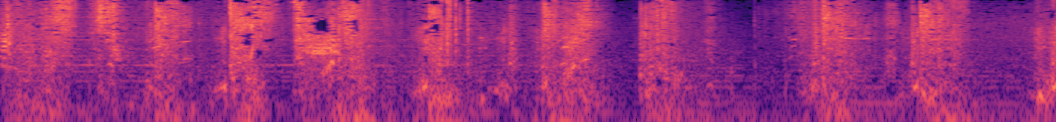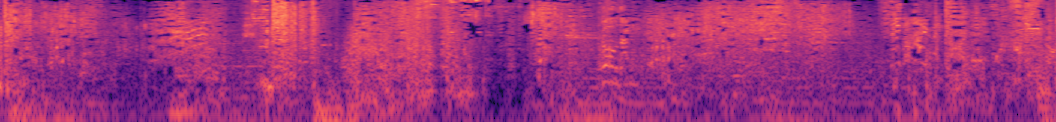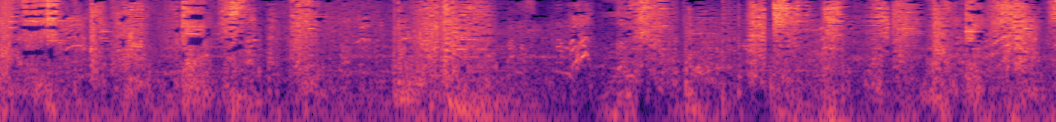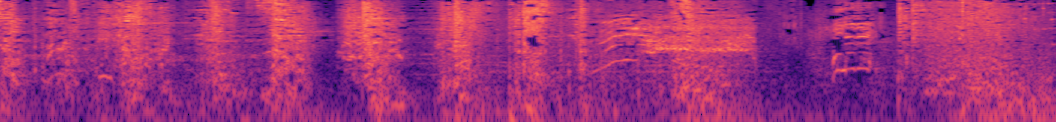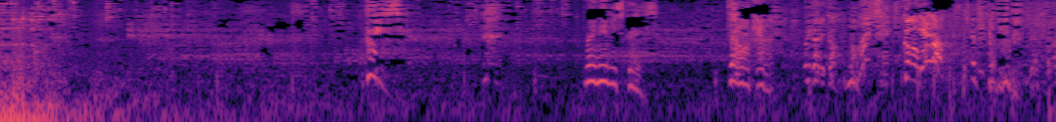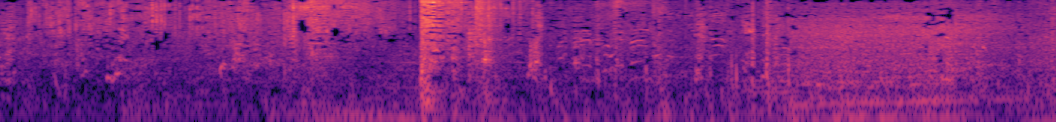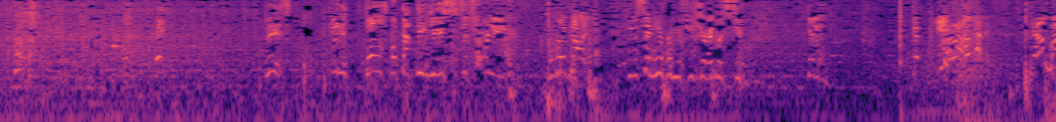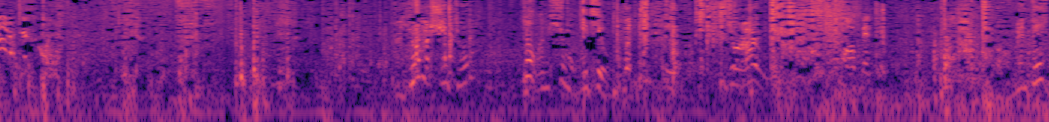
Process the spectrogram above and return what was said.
よし! My name is Grace. No, Kevin. We gotta go. What? Go. Get Please, can you tell us what that thing is? It's a. The Rev-9. He was sent here from the future. I must too. Get in. Get in. Get in. Get in. You're a machine too? No, I'm human like you. But your arm augmented. Augmented?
